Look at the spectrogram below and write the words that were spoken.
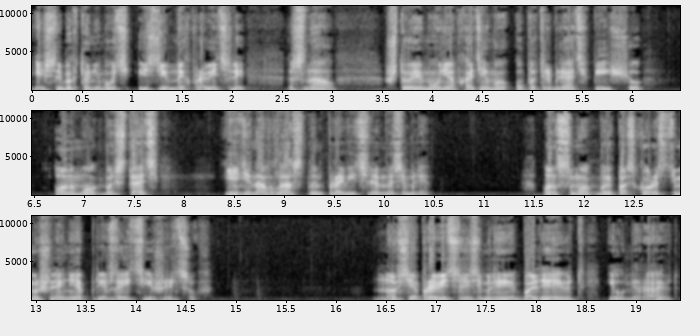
Если бы кто-нибудь из земных правителей знал, что ему необходимо употреблять пищу, он мог бы стать единовластным правителем на земле. Он смог бы по скорости мышления превзойти жрецов. Но все правители земли болеют и умирают.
